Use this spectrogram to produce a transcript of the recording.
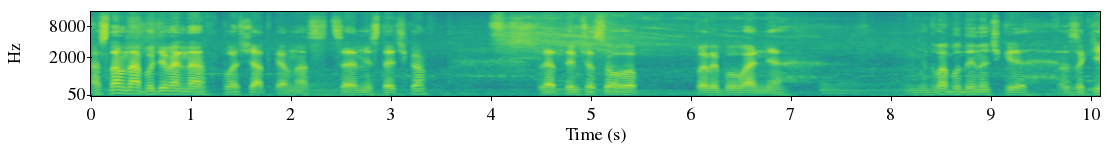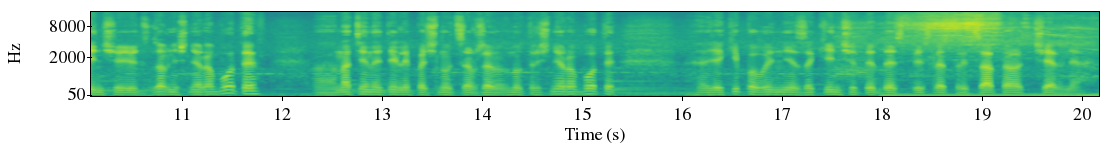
Основна будівельна площадка в нас це містечко для тимчасового перебування. Два будиночки закінчують зовнішні роботи. На тій неділі почнуться вже внутрішні роботи, які повинні закінчити десь після 30 червня.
